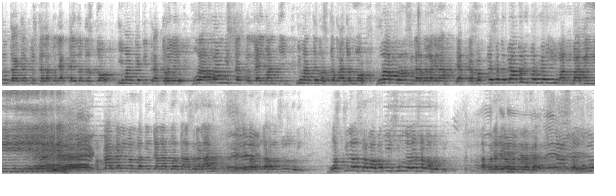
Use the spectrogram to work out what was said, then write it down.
কিন্তু আইটেম বিশটা লাগবে একটাই যথেষ্ট। ইমানকে ঠিক রাখতে হলে পুরা কোরআন বিশ্বাস করলে ইমান ঠিক ইমানকে নষ্ট করার জন্য পুরা কোরআন স্বীকার করা লাগে না। একটা শব্দের সাথে বেআদবি করলে ইমান বাতিল। কার কার ইমান বাতিল জানার দরকার আছে না নাই? এবার উদাহরণ শুরু করি। মসজিদের সভাপতি সুদের সভাপতি। আপনারা হুজুর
